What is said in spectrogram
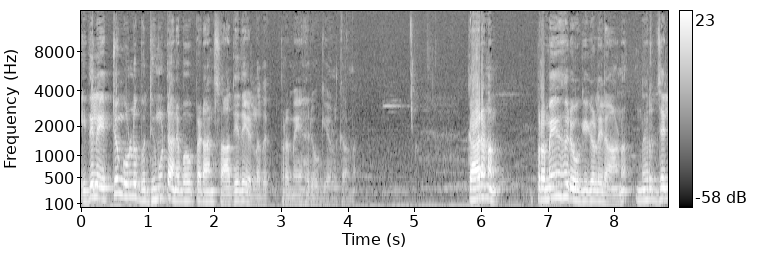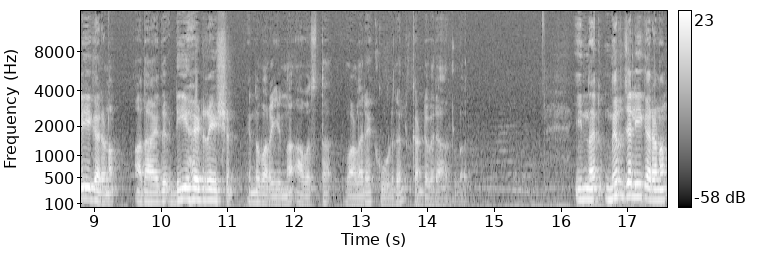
ഇതിൽ ഏറ്റവും കൂടുതൽ ബുദ്ധിമുട്ട് അനുഭവപ്പെടാൻ സാധ്യതയുള്ളത് പ്രമേഹ രോഗികൾക്കാണ്. കാരണം പ്രമേഹ രോഗികളിലാണ് നിർജലീകരണം അതായത് ഡീഹൈഡ്രേഷൻ എന്ന് പറയുന്ന അവസ്ഥ വളരെ കൂടുതൽ കണ്ടുവരാറുള്ളത്. ഈ നിർജലീകരണം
